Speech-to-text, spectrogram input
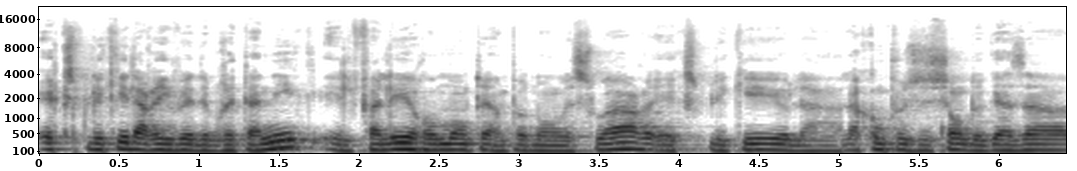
expliquer l'arrivée des Britanniques, il fallait remonter un peu dans l'histoire et expliquer la composition de Gaza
